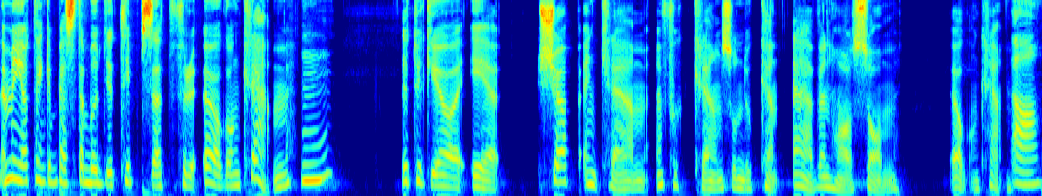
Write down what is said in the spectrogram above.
Nej, men jag tänker bästa budgettipset för ögonkräm, Mm. det tycker jag är köp en kräm, en fuktkräm som du kan även ha som ögonkräm. Ja.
